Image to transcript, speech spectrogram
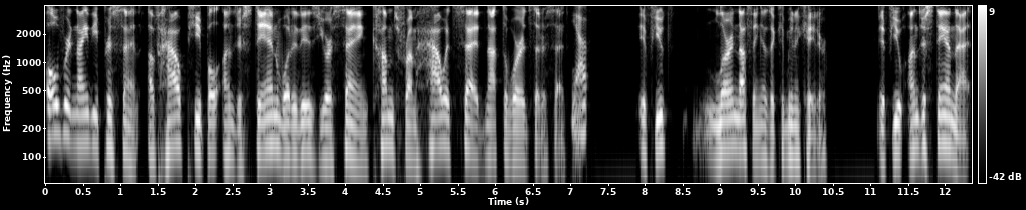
over 90% of how people understand what it is you're saying comes from how it's said, not the words that are said. yep. if you learn nothing as a communicator, if you understand that,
